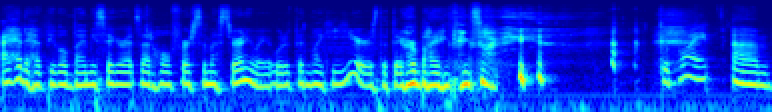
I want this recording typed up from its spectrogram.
I had to have people buy me cigarettes that whole first semester anyway. It would have been like years that they were buying things for me. Good point. um,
